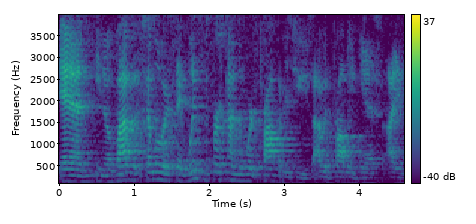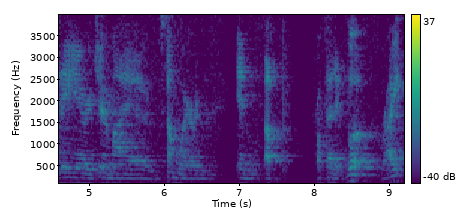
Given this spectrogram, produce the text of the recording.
And, you know, if, I would, someone to say, when's the first time the word prophet is used? I would probably guess Isaiah or Jeremiah or somewhere in, in a prophetic book, right?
